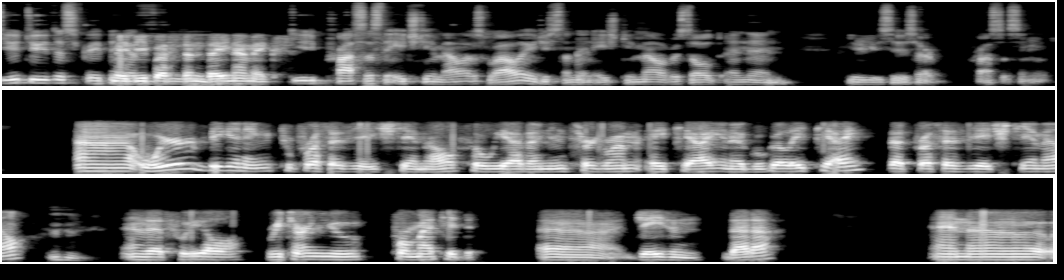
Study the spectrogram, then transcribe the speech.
Do you do the scraping? Maybe Boston the, Dynamics. Do you process the HTML as well, or you just send an HTML result and then your users are processing it? Uh, we're beginning to process the HTML. So we have an Instagram API and a Google API that process the HTML, mm-hmm. and that will return you formatted uh, JSON data. And uh,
